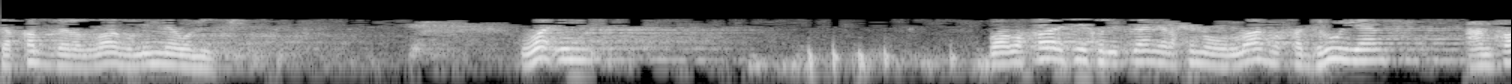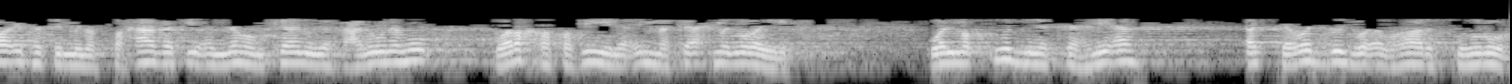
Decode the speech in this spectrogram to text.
تقبل الله منا ومنك. وإن وقال شيخ الإسلام رحمه الله وقد روي عن طائفة من الصحابة أنهم كانوا يفعلونه ورخص فيه الأئمة كأحمد وغيره. والمقصود من التهنئة التودد وإظهار السرور.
